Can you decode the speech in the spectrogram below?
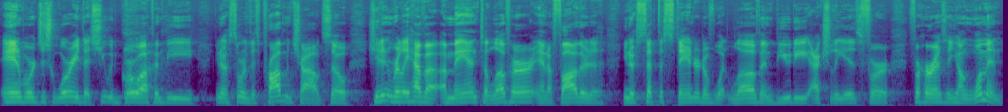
and were just worried that she would grow up and be you know, sort of this problem child. So she didn't really have a, a, man to love her and a father to, you know, set the standard of what love and beauty actually is for, for her as a young woman.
